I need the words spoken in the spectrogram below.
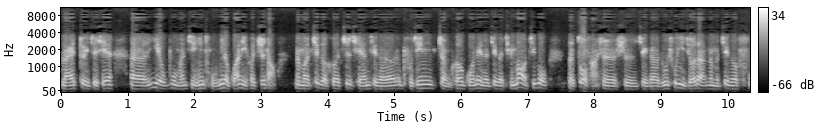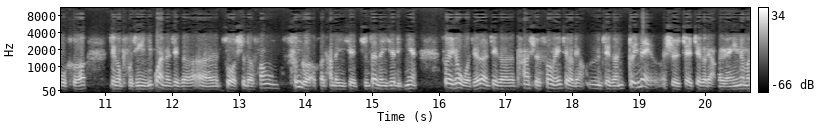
来对这些呃业务部门进行统一的管理和指导。那么这个和之前这个普京整合国内的这个情报机构的做法是是这个如出一辙的。那么这个符合这个普京一贯的这个呃做事的方风格和他的一些执政的一些理念。所以说，我觉得这个它是分为这个两这个对内是这这个两个原因。那么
